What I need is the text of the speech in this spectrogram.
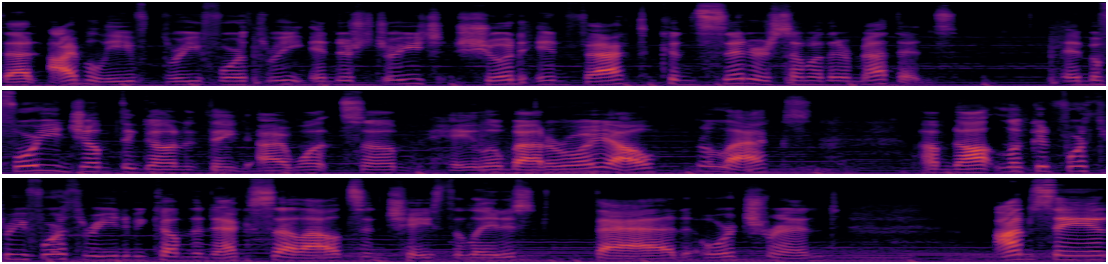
that I believe 343 Industries should in fact consider some of their methods. And before you jump the gun and think I want some Halo Battle Royale, relax. I'm not looking for 343 to become the next sellouts and chase the latest fad or trend. I'm saying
